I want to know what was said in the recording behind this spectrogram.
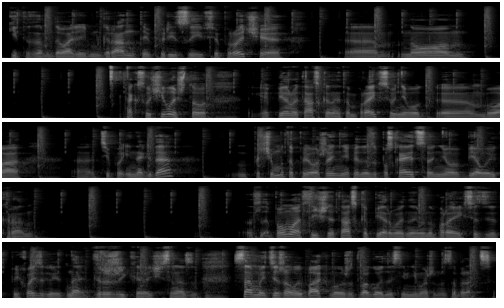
Какие-то там давали им гранты, призы и все прочее. Эм, но так случилось, что первая таска на этом проекте у него э, была э, типа иногда почему-то приложение, когда запускается, у него белый экран. По-моему, отличная таска первая на, на проекте. Приходит и говорит, на, держи, короче, сразу. Самый тяжелый баг, мы уже два года с ним не можем разобраться.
